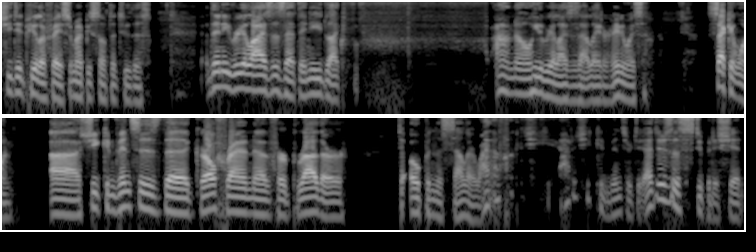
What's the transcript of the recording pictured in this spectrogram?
She did peel her face. There might be something to this. Then he realizes that they need like f- I don't know. He realizes that later. Anyways, second one. Uh, she convinces the girlfriend of her brother to open the cellar. Why the fuck did she? How did she convince her to? That is the stupidest shit.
